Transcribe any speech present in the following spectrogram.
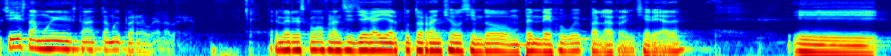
Sí, está muy, está, está muy perra, güey, a la verga. También vergas como Francis llega ahí al puto rancho siendo un pendejo, güey, para la ranchereada. Y...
